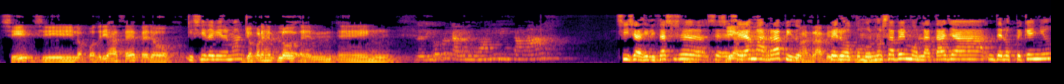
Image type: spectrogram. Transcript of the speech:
Sí, sí, lo podrías hacer, pero ¿Y si le viene mal? yo, por ejemplo, en, en, Lo digo porque a lo mejor. Sí, se agilizar sí se- se- Sí, será más rápido, más rápido. pero como no sabemos la talla de los pequeños,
